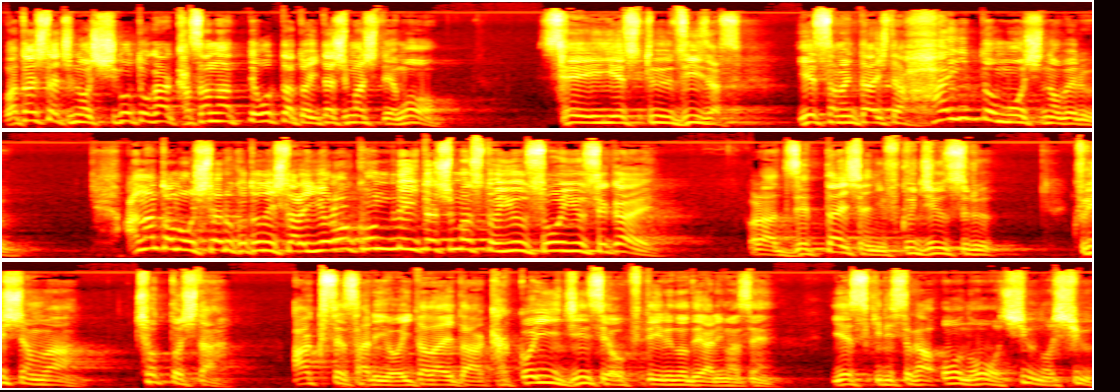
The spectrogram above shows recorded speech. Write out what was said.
私たちの仕事が重なっておったといたしましても、Say yes to Jesus。イエス様に対して、はいと申し述べる。あなたのおっしゃることでしたら喜んでいたしますという、そういう世界。これは絶対者に服従する。クリスチャンは、ちょっとしたアクセサリーをいただいたかっこいい人生を送っているのではありません。イエス・キリストが王の王、衆の衆。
